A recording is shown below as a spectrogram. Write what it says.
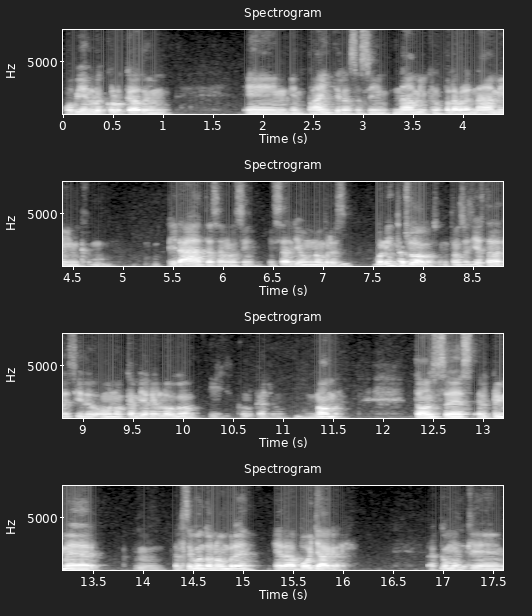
o bien lo he colocado en, en, en Pinterest, así, Naming, la palabra Naming, piratas, algo así, y salió un nombre, bonitos logos. Entonces ya estaba decidido uno cambiar el logo y colocarle un nombre. Entonces, el primer el segundo nombre era Voyager. Como que,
